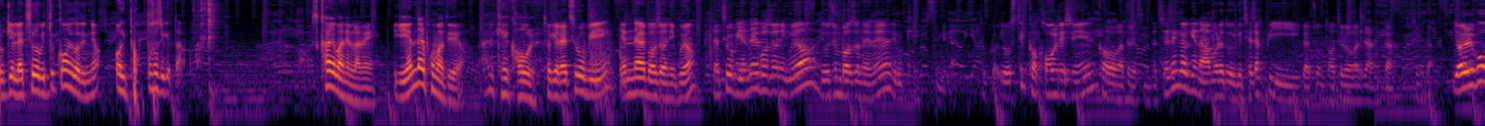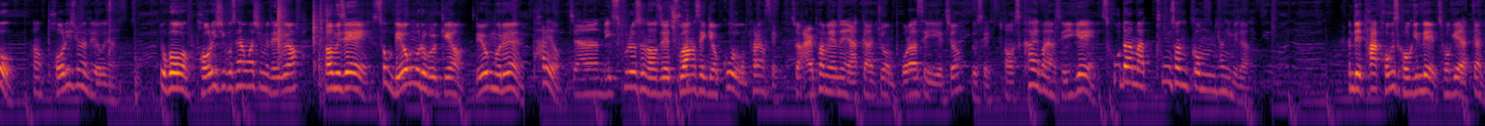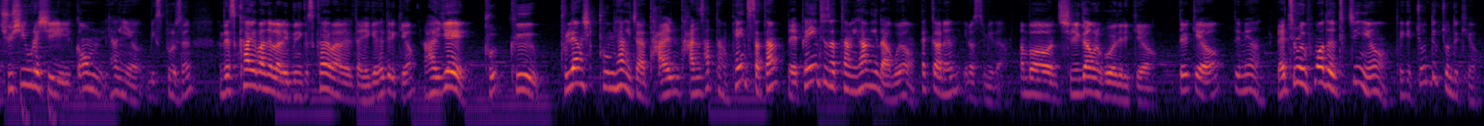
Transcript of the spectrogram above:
여기 레트로비 뚜껑이거든요. 어, 이 벽 부서지겠다. 스카이 바닐라네. 이게 옛날 포마드예요. 이렇게 거울. 저기 레트로비 옛날 버전이고요. 레트로비 옛날 버전이고요. 요즘 버전에는 이렇게 있습니다. 요 스티커 거울 대신 커버가 들어있습니다. 제 생각에는 아무래도 이게 제작비가 좀 더 들어가지 않을까 싶습니다. 열고 그냥 버리시면 돼요, 그냥. 요거 버리시고 사용하시면 되고요. 그럼 이제 속 내용물을 볼게요. 내용물은 파래요. 짠, 믹스프루트는 어제 주황색이었고 이건 파란색. 저 알파맨은 약간 좀 보라색이겠죠? 요색. 어, 스카이 바향색. 이게 소다맛 풍선껌 향입니다. 근데 다 거기서 거긴데 저게 약간 주시 후레쉬 껌 향이에요. 믹스프루트는. 근데 스카이 바닐라 리뷰니까 스카이 바닐라 일단 얘기를 해드릴게요. 아 이게 불, 그 불량식품 향 있잖아요. 단, 단 사탕, 페인트 사탕? 네, 페인트 사탕 향이 나고요. 색깔은 이렇습니다. 한번 질감을 보여드릴게요. 뜰게요. 뜨면 레트로의 포마드 특징이요. 되게 쫀득쫀득해요.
